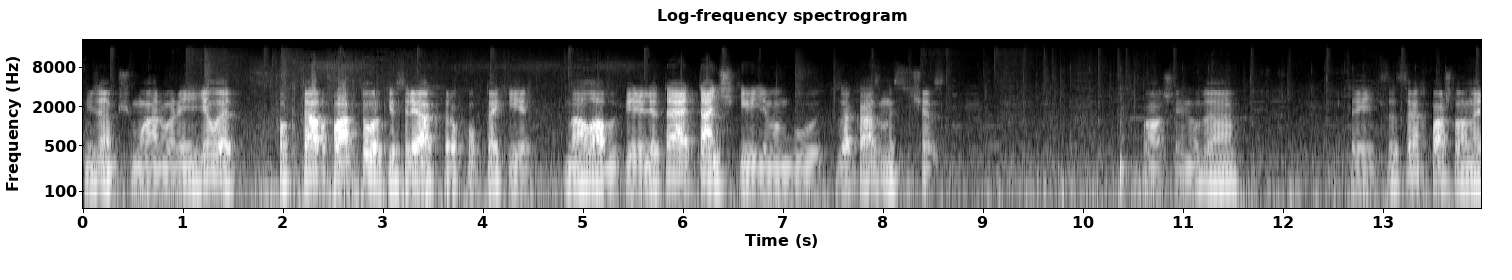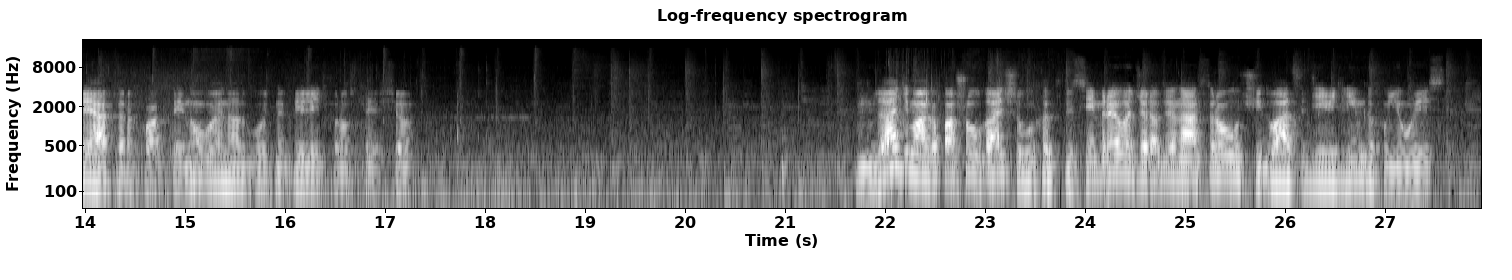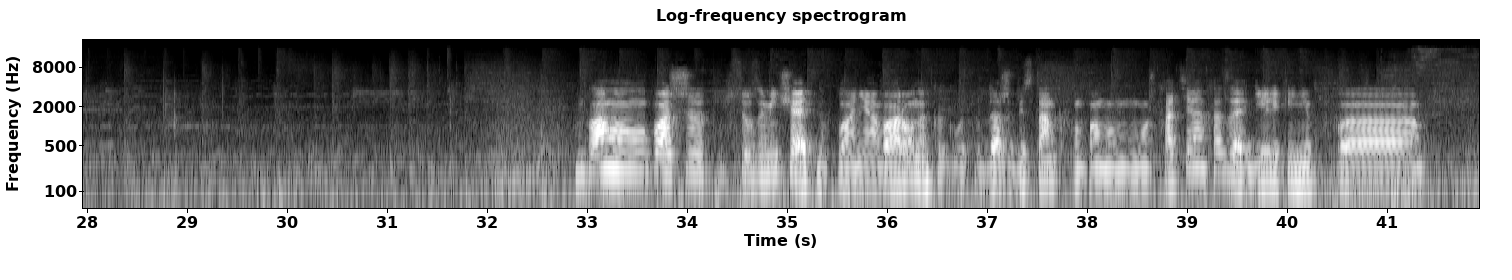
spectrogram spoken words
Не знаю, почему армори не делает. Факта факторки с реакторов, хоп, такие на лабы перелетают. Танчики, видимо, будут заказаны сейчас. Пашей, ну да. Третий цех пошла на реакторах факты. И новые надо будет напилить просто и все. Да, Димага пошел дальше. Выход 7 реводжеров, 12 роучей, 29 лингов у него есть. Ну, по-моему, Паша все замечательно в плане обороны. Как бы тут даже без танков он, по-моему, может. Хотя, хз, гелики не в, э,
